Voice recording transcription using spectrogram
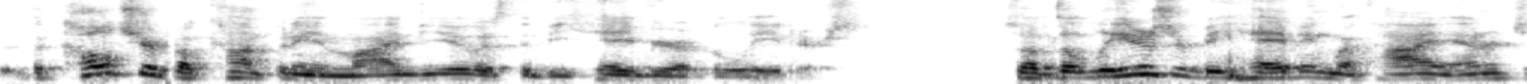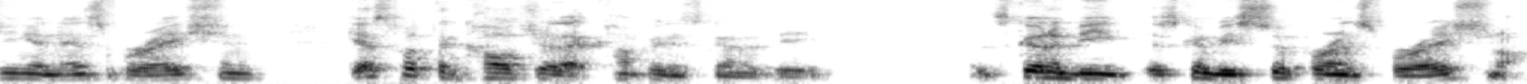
the culture of a company, in my view, is the behavior of the leaders. So if the leaders are behaving with high energy and inspiration, guess what the culture of that company is going to be? It's going to be, it's going to be super inspirational.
